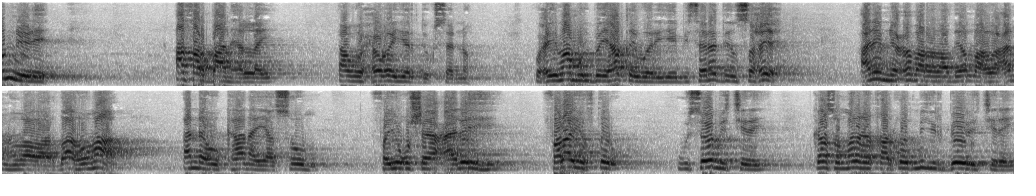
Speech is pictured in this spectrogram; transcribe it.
u nidhi afar baan helay aan waxooga yar dugsanno. Wuxuu imaamu lbayhaqi wariyey bisanadin صaxiix can ibni cumara radia allahu canhuma waardaahuma annahu kaana yasuumu fayuqshaa calayhi falaa yuftiru. Wuu soomi jiray markaasuu mararka qaarkood miyir beeli jiray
